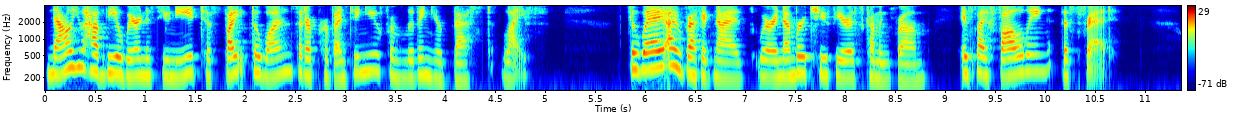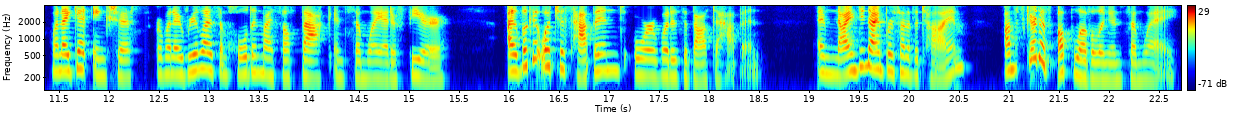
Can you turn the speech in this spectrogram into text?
now you have the awareness you need to fight the ones that are preventing you from living your best life. The way I recognize where a number two fear is coming from is by following the thread. When I get anxious or when I realize I'm holding myself back in some way out of fear, I look at what just happened or what is about to happen. And 99% of the time, I'm scared of upleveling in some way,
